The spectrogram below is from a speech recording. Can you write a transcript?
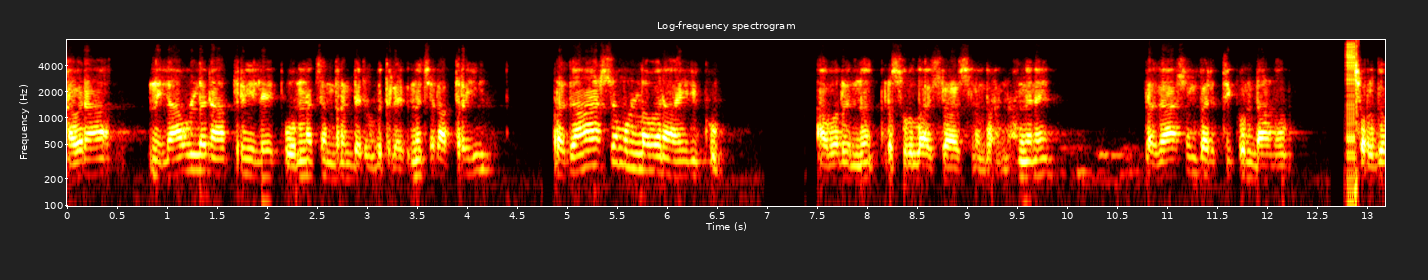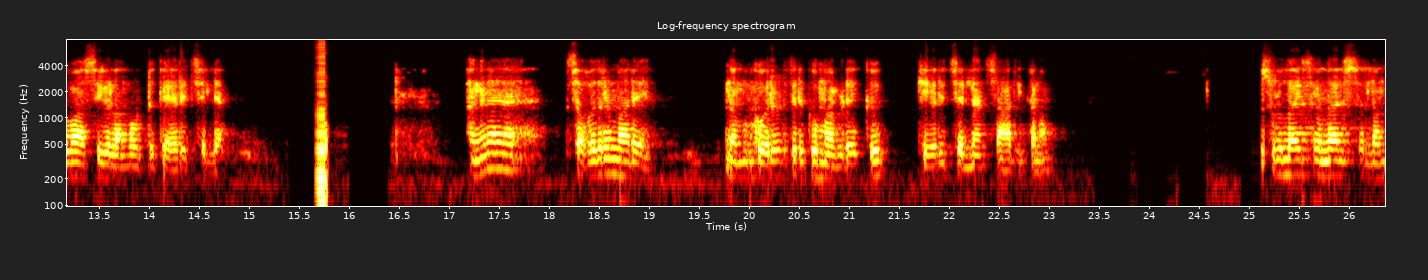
അവരാ നിലാവുള്ള രാത്രിയിലെ പൂർണചന്ദ്രന്റെ രൂപത്തിലായിരിക്കും. എന്ന് വെച്ചാൽ അത്രയും പ്രകാശമുള്ളവരായിരിക്കും അവർ അലൈഹി വസല്ലം പറഞ്ഞു. അങ്ങനെ പ്രകാശം പരത്തിക്കൊണ്ടാണ് സ്വർഗവാസികൾ അങ്ങോട്ട് കയറി ചെല്ലുക. അങ്ങനെ സഹോദരന്മാരെ നമുക്ക് ഓരോരുത്തർക്കും അവിടേക്ക് കയറി ചെല്ലാൻ സാധിക്കണം. അലൈഹി വസല്ലം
